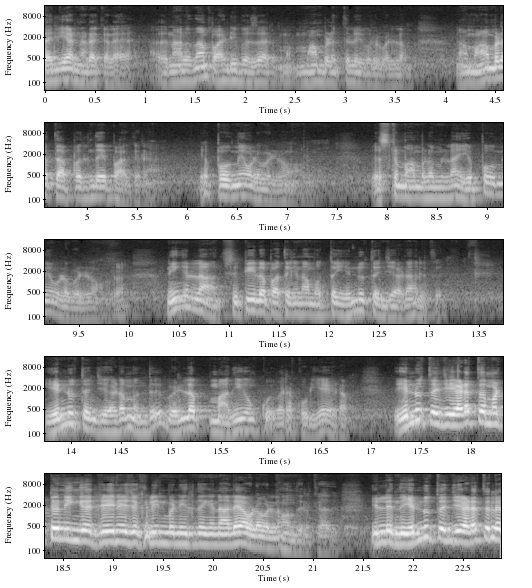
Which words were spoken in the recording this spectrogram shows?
சரியாக நடக்கலை. அதனால தான் பாண்டி பஜார் மாம்பழத்தில் இவ்வளோ வெள்ளம். நான் மாம்பழத்தை அப்போ இருந்தே பார்க்குறேன். எப்போவுமே இவ்வளோ வெள்ளம் வரும். வெஸ்ட் மாம்பழம்லாம் எப்போவுமே இவ்வளோ வெள்ளம் வரும். நீங்கள்லாம் சிட்டியில் பார்த்தீங்கன்னா மொத்தம் எண்ணூத்தஞ்சு இடம் இருக்குது எண்ணூத்தஞ்சு இடம் வந்து வெள்ளம் அதிகம் வரக்கூடிய இடம். எண்ணூத்தஞ்சு இடத்த மட்டும் நீங்கள் ட்ரைனேஜை க்ளீன் பண்ணியிருந்தீங்கனாலே அவ்வளோ வெள்ளம் வந்திருக்காது. இல்லை இந்த எண்ணூத்தஞ்சு இடத்துல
